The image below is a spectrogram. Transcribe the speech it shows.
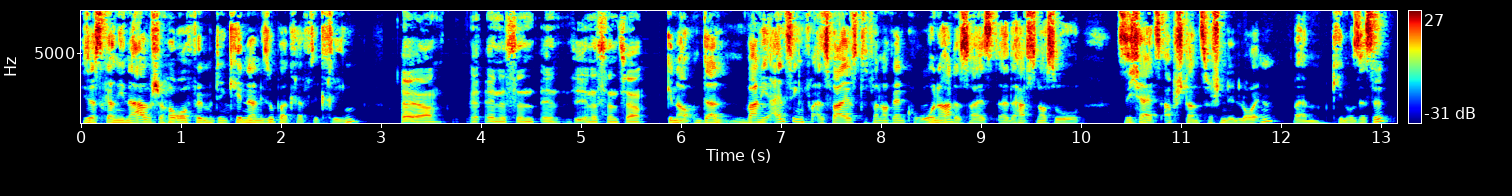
Dieser skandinavische Horrorfilm mit den Kindern, die Superkräfte kriegen. Ja, ja, Innocent, die Innocence, ja. Genau, und dann waren die einzigen, es war jetzt, das war noch während Corona, das heißt, äh, da hat es noch so Sicherheitsabstand zwischen den Leuten beim Kinosessel.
